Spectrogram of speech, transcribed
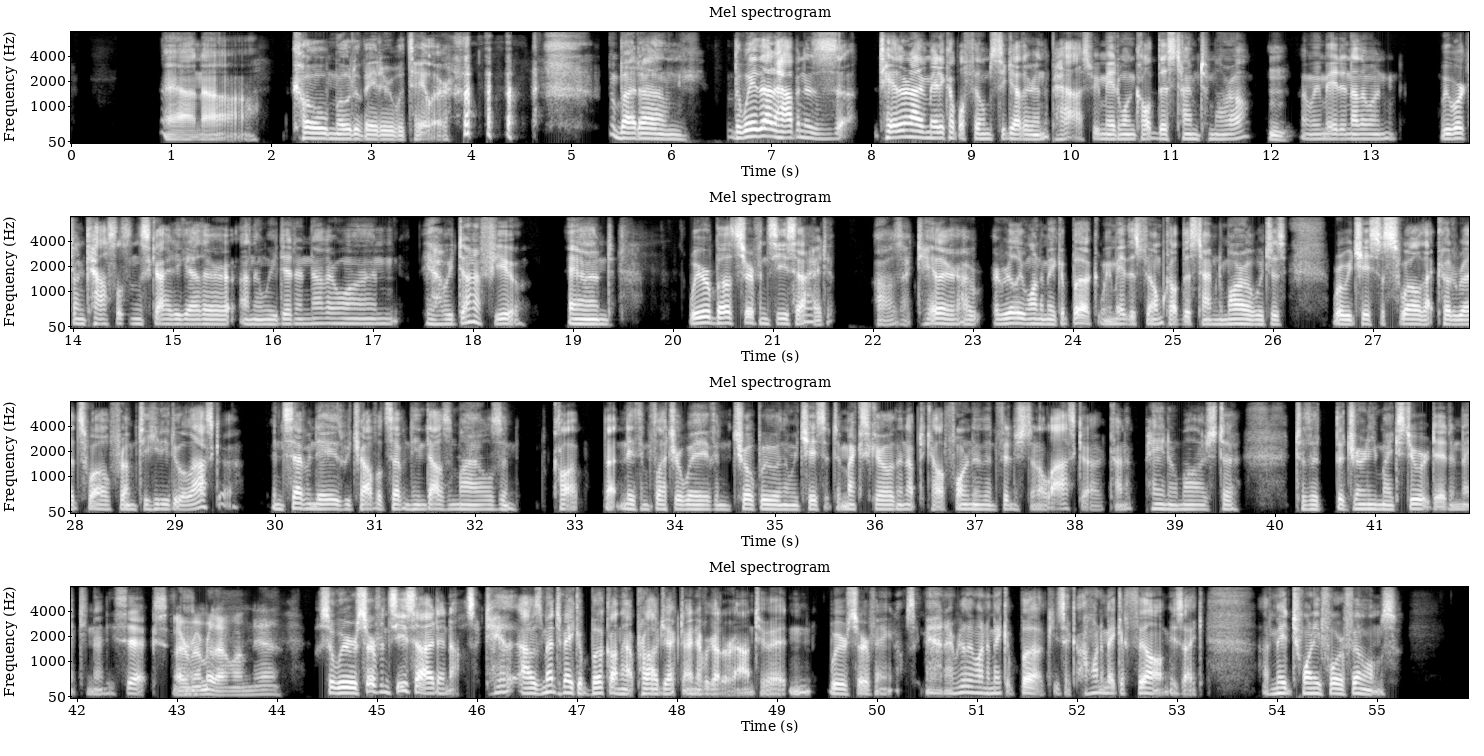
and uh, co-motivator with Taylor. but um, the way that happened is uh, Taylor and I have made a couple films together in the past. We made one called This Time Tomorrow, hmm. and we made another one. We worked on Castles in the Sky together, and then we did another one yeah, we'd done a few. And we were both surfing Seaside. I was like, Taylor, I, I really want to make a book. And we made this film called This Time Tomorrow, which is where we chased a swell, that code red swell from Tahiti to Alaska. In seven days, we traveled 17,000 miles and caught that Nathan Fletcher wave in Teahupo'o. And then we chased it to Mexico, then up to California, and then finished in Alaska, kind of paying homage to to the, the journey Mike Stewart did in 1996. I remember and, that one. Yeah so we were surfing seaside and I was like, I was meant to make a book on that project. I never got around to it. And we were surfing. And I was like, man, I really want to make a book. He's like, I want to make a film. He's like, I've made 24 films.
